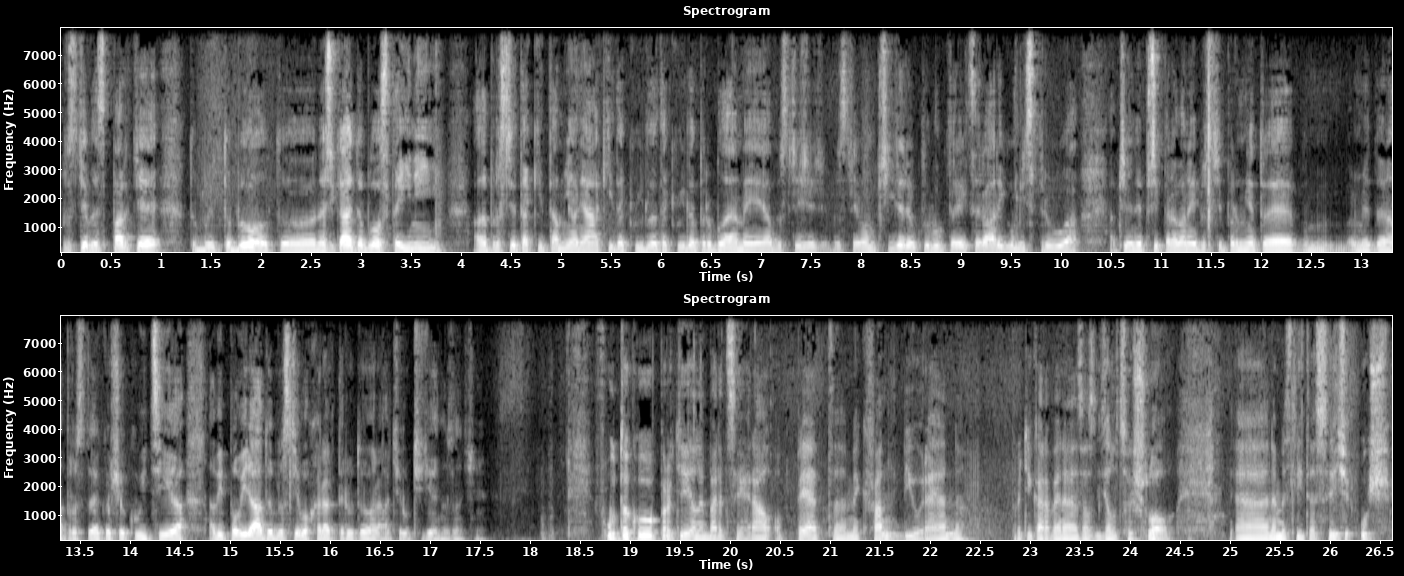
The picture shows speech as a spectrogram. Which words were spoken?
prostě ve Spartě, to, by, to bylo, to, neříkám, že to bylo stejný, ale prostě taky tam měl nějaký takovýhle, takovýhle problémy a prostě, že prostě on přijde do klubu, který chce dát ligu mistrů a, a přijde nepřipravený, prostě pro mě to je, pro mě to je naprosto jako šokující a, a vypovídá to prostě o charakteru toho hráče určitě jednoznačně. V útoku proti Liberci hrál opět Mick van Buren, proti Karviné zazděl, co šlo. Eh, nemyslíte si, že už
